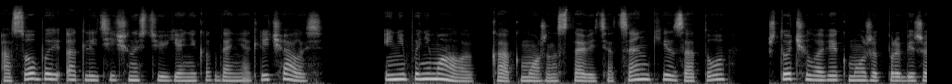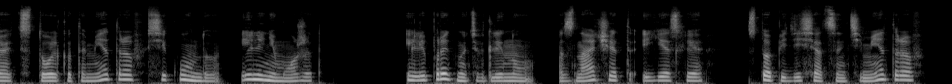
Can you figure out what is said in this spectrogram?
Особой атлетичностью я никогда не отличалась и не понимала, как можно ставить оценки за то, что человек может пробежать столько-то метров в секунду или не может. Или прыгнуть в длину. Значит, если 150 сантиметров,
